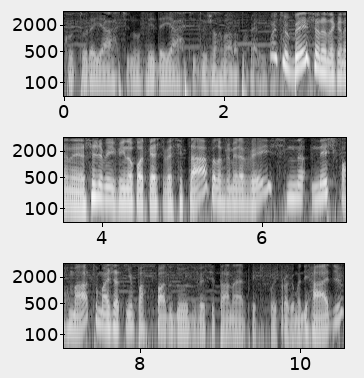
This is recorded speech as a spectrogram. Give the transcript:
cultura e arte no Vida e Arte do Jornal da Paraíba. Muito bem, senhora da Canané. Seja bem-vindo ao podcast Diversitar pela primeira vez, nesse formato, mas já tinha participado do Diversitar na época que foi programa de rádio.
